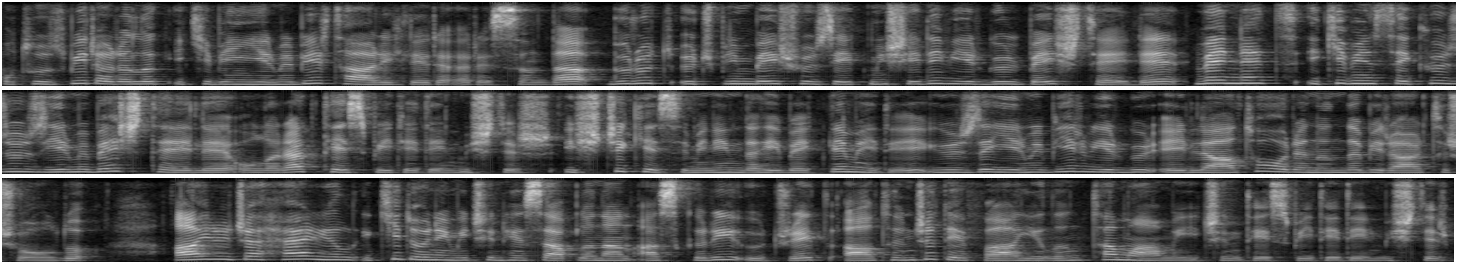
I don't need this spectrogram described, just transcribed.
31 Aralık 2021 tarihleri arasında brüt 3577,5 TL ve net 2825 TL olarak tespit edilmiştir. İşçi kesiminin dahi beklemediği %21,56 oranında bir artış oldu. Ayrıca her yıl iki dönem için hesaplanan asgari ücret 6. defa yılın tamamı için tespit edilmiştir.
